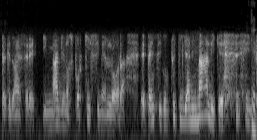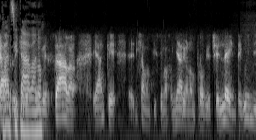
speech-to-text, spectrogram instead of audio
perché devono essere, immagino, sporchissime allora, e pensi con tutti gli animali che, che transitavano. Che attraversavano e anche eh, diciamo, un sistema fognario non proprio eccellente. Quindi,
